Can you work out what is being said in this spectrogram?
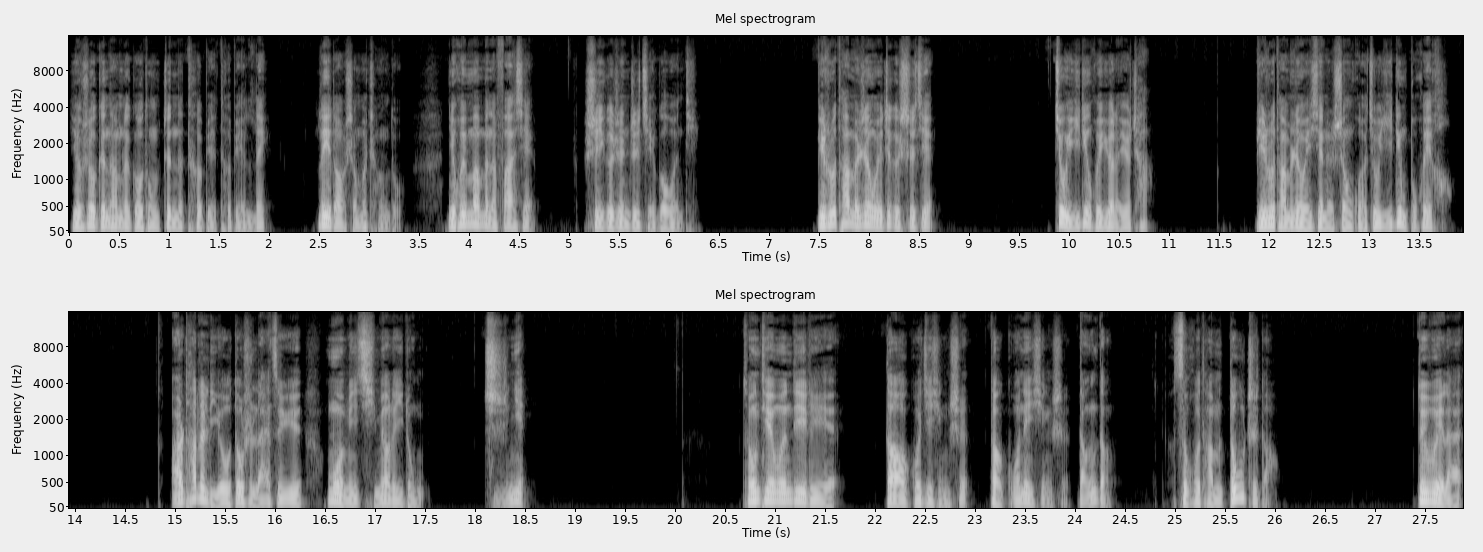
有时候跟他们的沟通真的特别特别累，累到什么程度？你会慢慢的发现，是一个认知结构问题。比如他们认为这个世界就一定会越来越差，比如他们认为现在生活就一定不会好，而他的理由都是来自于莫名其妙的一种。执念，从天文地理到国际形势到国内形势等等，似乎他们都知道。对未来，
